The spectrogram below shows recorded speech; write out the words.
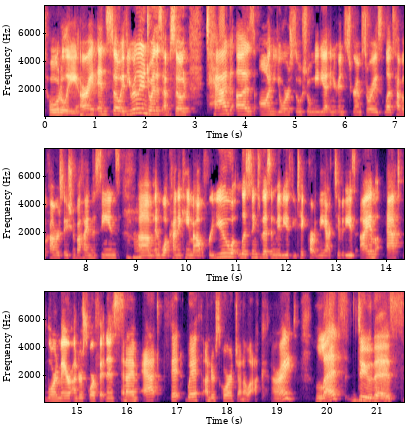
Totally. All right. And so if you really enjoy this episode, tag us on your social media and your Instagram stories. Let's have a conversation behind the scenes mm-hmm. um, and what kind of came out for you listening to this. And maybe if you take part in the activities. I am at Lauren Mayer underscore fitness. And I am at fit with underscore Jenna Locke. All right. Let's do this.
